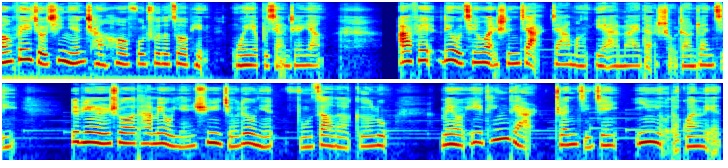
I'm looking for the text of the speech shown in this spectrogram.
王菲九七年产后复出的作品，我也不想这样。阿飞六千万身价加盟 EMI 的首张专辑，乐评人说他没有延续九六年浮躁的歌路，没有一丁点儿专辑间应有的关联。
